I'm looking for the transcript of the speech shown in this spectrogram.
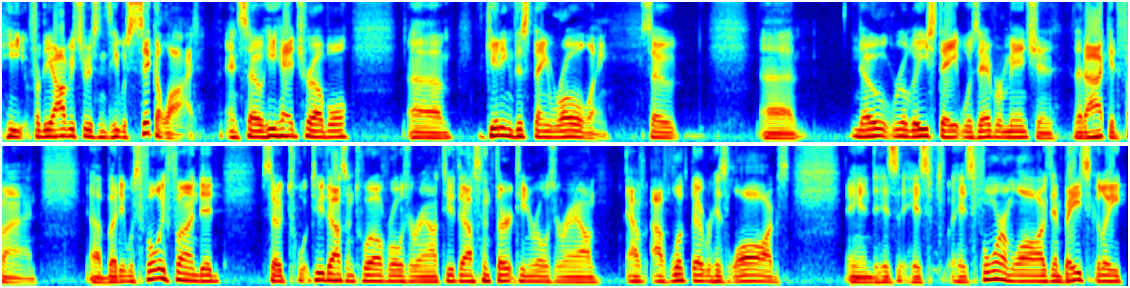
he for the obvious reasons he was sick a lot, and so he had trouble um, getting this thing rolling. So. Uh, no release date was ever mentioned that I could find, uh, but it was fully funded. So tw 2012 rolls around, 2013 rolls around. I've, I've looked over his logs and his his his forum logs, and basically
